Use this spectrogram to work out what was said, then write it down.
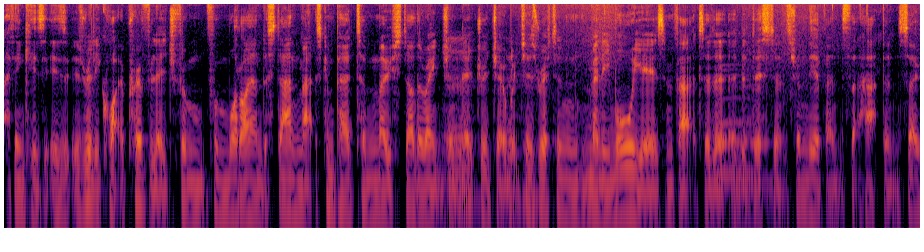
I think is, is, is really quite a privilege from from what I understand, Max, compared to most other ancient mm. literature, which is written many more years, in fact, at a, at a mm. distance from the events that happen. So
